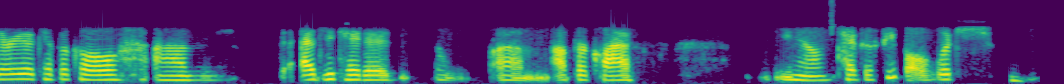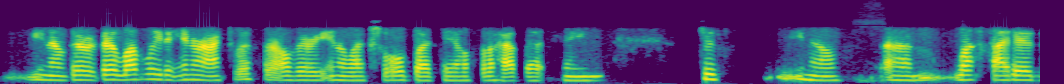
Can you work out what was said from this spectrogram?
stereotypical um, educated um, upper class you know type of people, which you know they're they're lovely to interact with. They're all very intellectual, but they also have that same just you know um, left-sided,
